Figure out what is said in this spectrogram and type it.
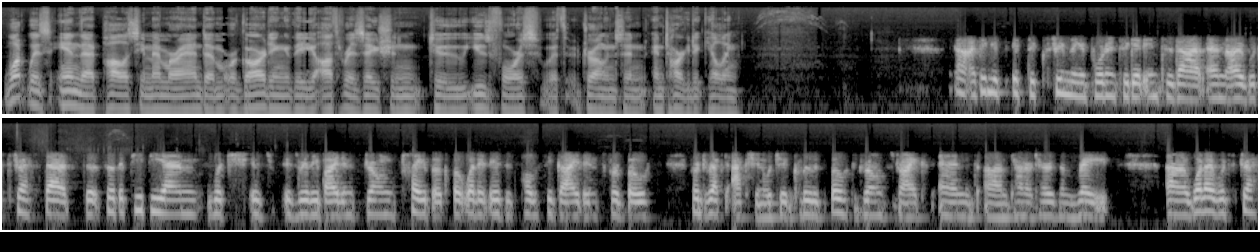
What was in that policy memorandum regarding the authorization to use force with drones and, and targeted killing? Yeah, I think it's, it's extremely important to get into that. And I would stress that the, so the PPM, which is, is really Biden's drone playbook, but what it is is policy guidance for both for direct action, which includes both drone strikes and um, counterterrorism raids. Uh, what I would stress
